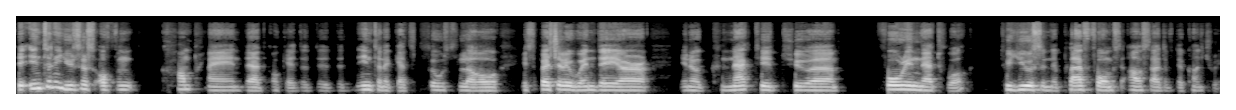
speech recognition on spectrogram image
the internet users often complain that okay the, the, the internet gets so slow especially when they are you know connected to a foreign network to use in the platforms outside of the country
